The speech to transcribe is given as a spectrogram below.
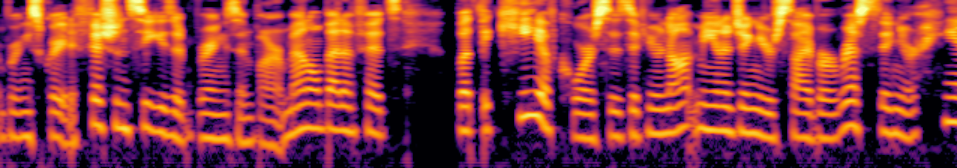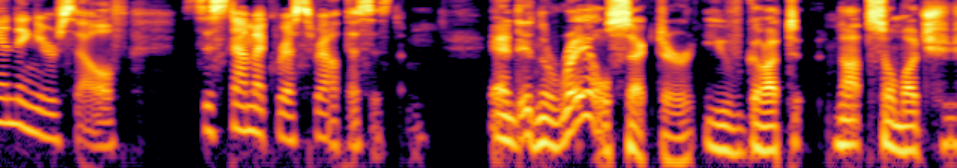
It brings great efficiencies, it brings environmental benefits. But the key, of course, is if you're not managing your cyber risks, then you're handing yourself systemic risk throughout the system. And in the rail sector, you've got not so much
